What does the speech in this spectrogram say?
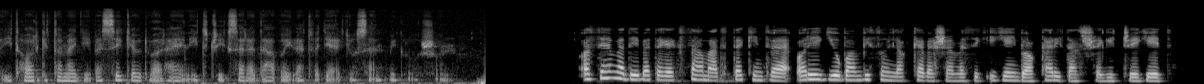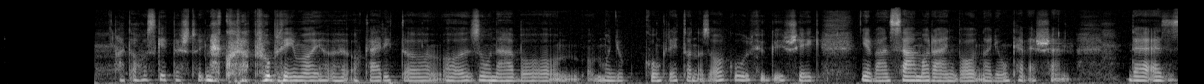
itt Hargita megyébe, Székelyudvarhelyen, itt Csíkszeredába, illetve Gyergyó Szent Miklóson. A szenvedélybetegek számát tekintve a régióban viszonylag kevesen veszik igénybe a Caritas segítségét. Hát ahhoz képest, hogy mekkora probléma akár itt a, a zónában, mondjuk konkrétan az alkoholfüggőség, nyilván számarányban nagyon kevesen de ez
